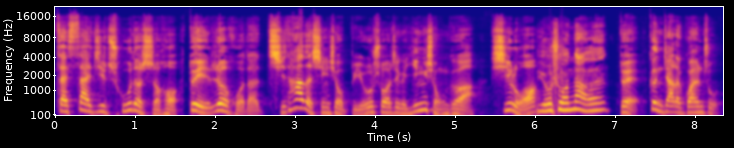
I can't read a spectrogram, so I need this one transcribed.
在赛季初的时候对热火的其他的新秀，比如说这个英雄哥啊，C 罗，比如说纳恩，对更加的关注。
